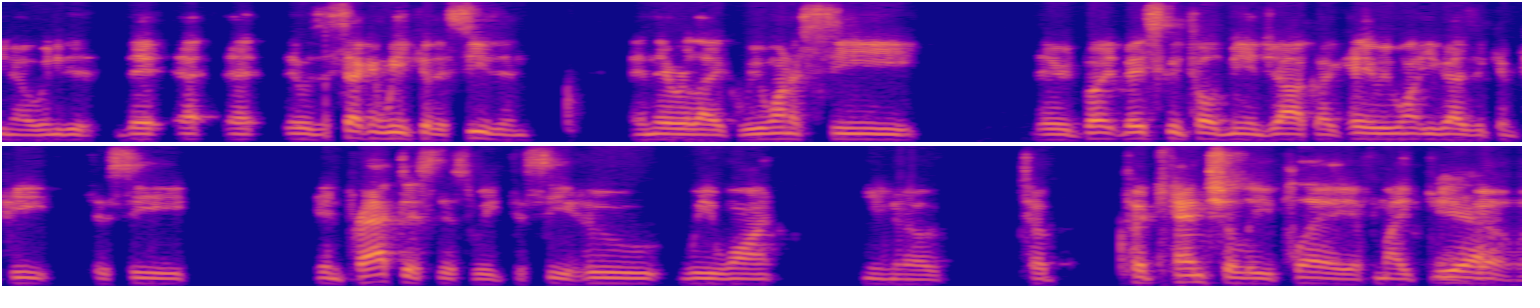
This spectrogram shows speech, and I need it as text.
you know we need to they, at, at, it was the second week of the season and they were like we want to see they basically told me and Jacques like hey we want you guys to compete to see in practice this week to see who we want you know to potentially play if Mike can't yeah. go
